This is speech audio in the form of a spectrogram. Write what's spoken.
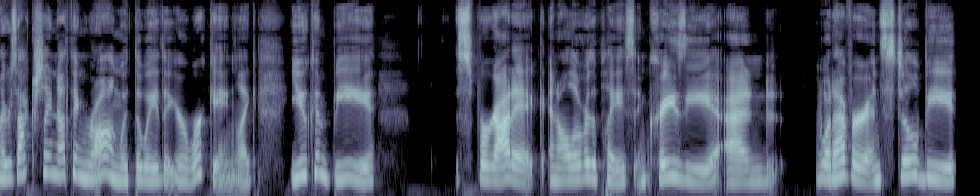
there's actually nothing wrong with the way that you're working. Like you can be sporadic and all over the place and crazy and whatever and still be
